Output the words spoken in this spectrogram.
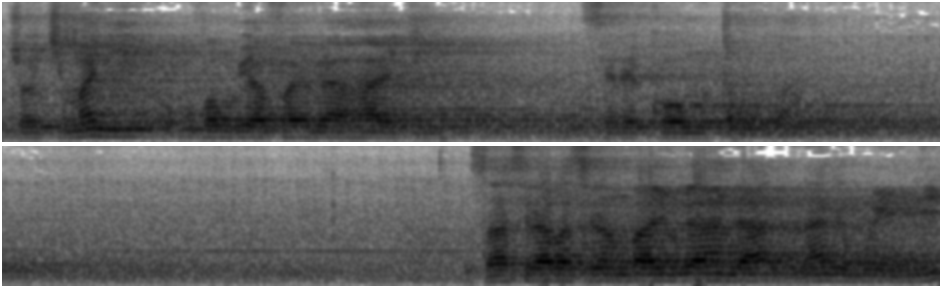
ekyo nkimanyi okuva mu byafaayo bya haji nsereko omutumba nsaasira abasiramu ba uganda nange mwendi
